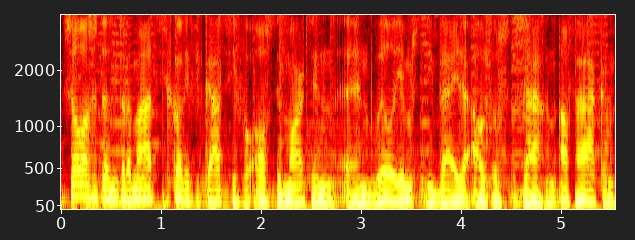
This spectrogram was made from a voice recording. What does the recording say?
Zo was het een dramatische kwalificatie voor Austin Martin en Williams... die beide auto's zagen afhaken.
